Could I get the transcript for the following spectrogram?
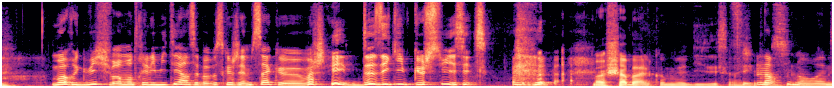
Moi, rugby, je suis vraiment très limitée. Hein. C'est pas parce que j'aime ça que. Moi, j'ai deux équipes que je suis et c'est tout. Bah, Chabal, comme disait ça. C'est pas. possible, en vrai, mais.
